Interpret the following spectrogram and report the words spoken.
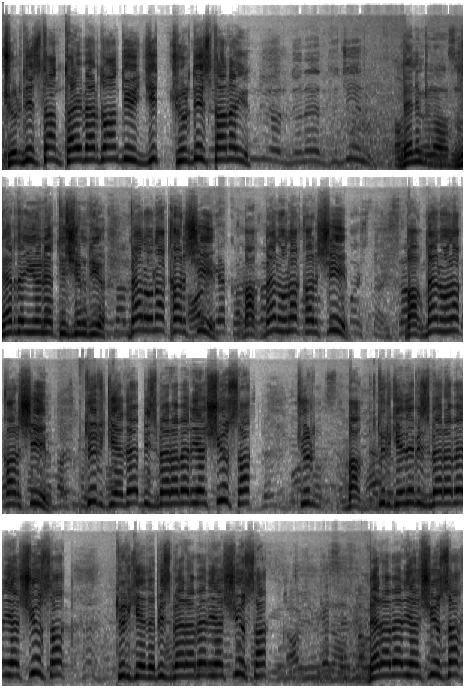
Kürdistan Tayyip Erdoğan diyor git Kürdistan'a benim nerede yöneticim diyor. Ben ona karşıyım. Bak ben ona karşıyım. Bak ben ona karşıyım. Türkiye'de biz beraber yaşıyorsak Kürt bak Türkiye'de biz beraber yaşıyorsak Türkiye'de biz beraber yaşıyorsak beraber yaşıyorsak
